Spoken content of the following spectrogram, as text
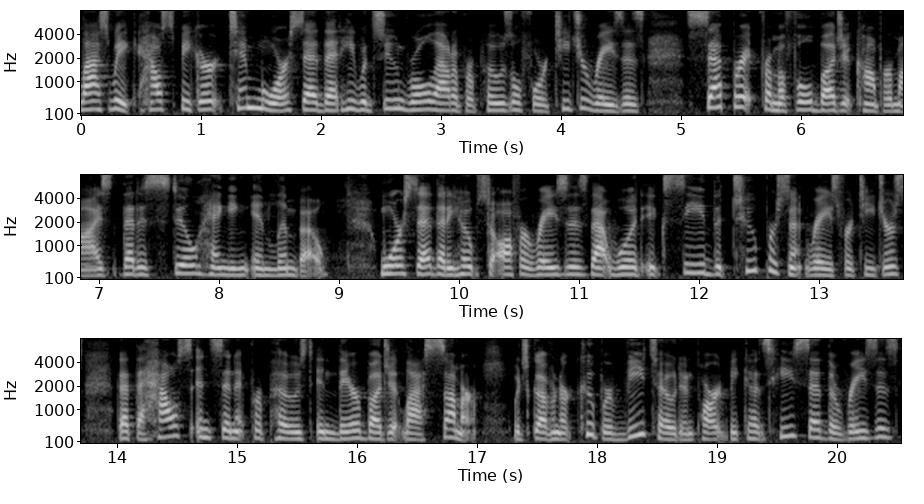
Last week, House Speaker Tim Moore said that he would soon roll out a proposal for teacher raises separate from a full budget compromise that is still hanging in limbo. Moore said that he hopes to offer raises that would exceed the 2% raise for teachers that the House and Senate proposed in their budget last summer, which Governor Cooper vetoed in part because he said the raises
